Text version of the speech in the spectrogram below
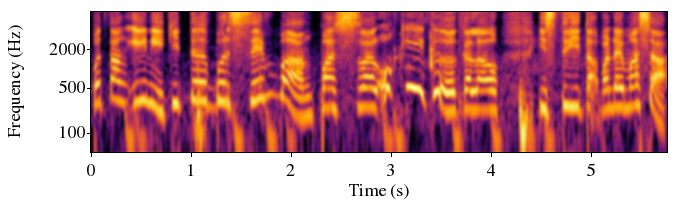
Petang ini kita bersembang pasal okey ke kalau isteri tak pandai masak?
